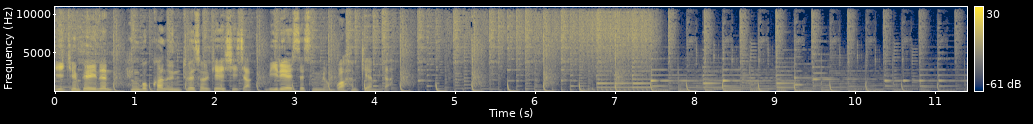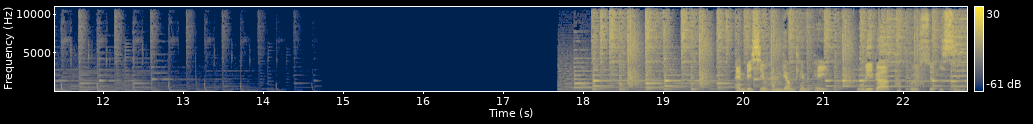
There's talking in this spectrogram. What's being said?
이 캠페인은 행복한 은퇴 설계의 시작 미래에셋 생명과 함께합니다. MBC 환경 캠페인 우리가 바꿀 수 있습니다.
